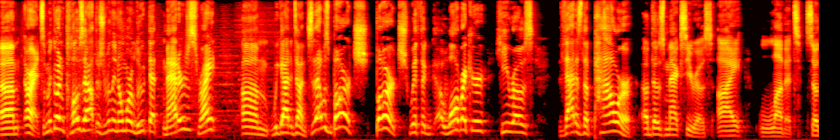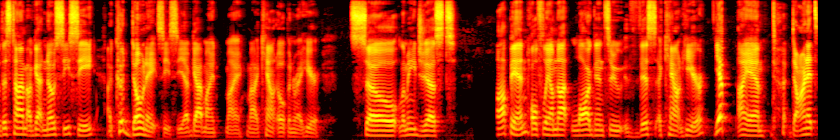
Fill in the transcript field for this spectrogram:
Um, all right, so I'm to go ahead and close out. There's really no more loot that matters, right? Um, we got it done. So that was Barch. Barch with a, a wall wrecker heroes. That is the power of those max heroes. I love it. So this time I've got no CC. I could donate CC. I've got my my my account open right here. So let me just hop in. Hopefully I'm not logged into this account here. Yep, I am. Darn it.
